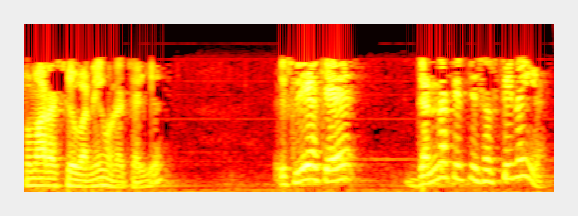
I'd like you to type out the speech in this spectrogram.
تمہارا سیوا نہیں ہونا چاہیے۔ اس لیے کہ جنت اتنی سستی نہیں ہے۔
